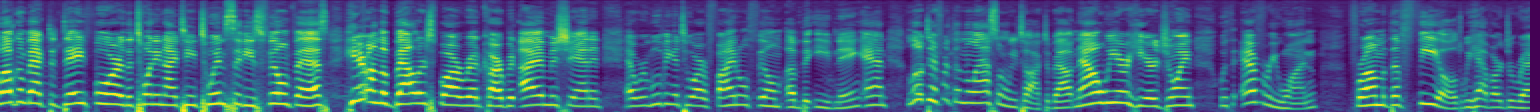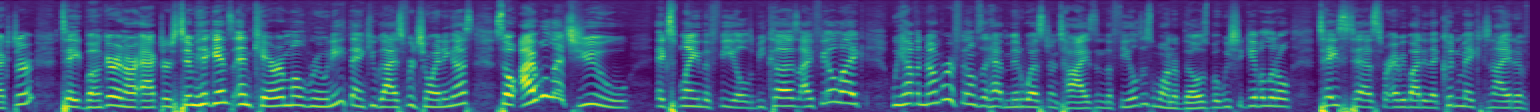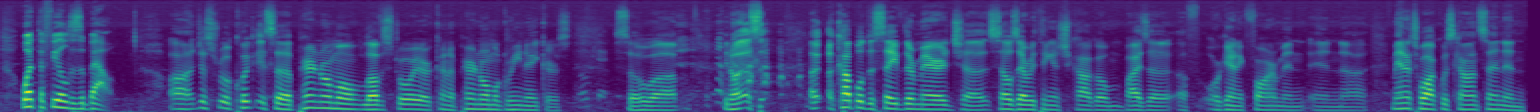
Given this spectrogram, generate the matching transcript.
Welcome back to day four of the 2019 Twin Cities Film Fest. Here on the Ballard Spa red carpet, I am Miss Shannan, and we're moving into our final film of the evening, and a little different than the last one we talked about. Now we are here joined with everyone from the field. We have our director, Tate Bunker, and our actors, Tim Higgins and Kara Mulrooney. Thank you guys for joining us. So I will let you explain the field because I feel like we have a number of films that have Midwestern ties, and the field is one of those. But we should give a little taste test for everybody that couldn't make it tonight of what the field is about. Uh, just real quick, it's a paranormal love story or kind of paranormal Green Acres. Okay. So, uh, you know, a, a, couple to save their marriage uh, sells everything in Chicago, buys a, a organic farm in, in uh, Manitowoc, Wisconsin, and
